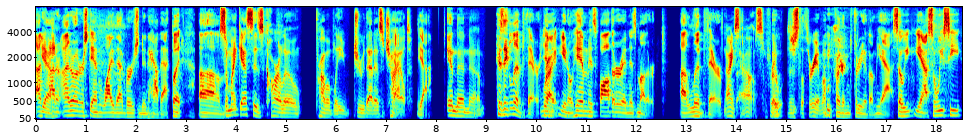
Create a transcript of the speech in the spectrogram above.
I, Yeah. I don't I don't understand why that version didn't have that. But um, So my guess is Carlo probably drew that as a child, yeah, and then um, because they lived there, Him- Right. You know, him, his father, and his mother. uh, lived there Nice house for It- just the three of them. for the three of them. Yeah. So yeah. So we see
